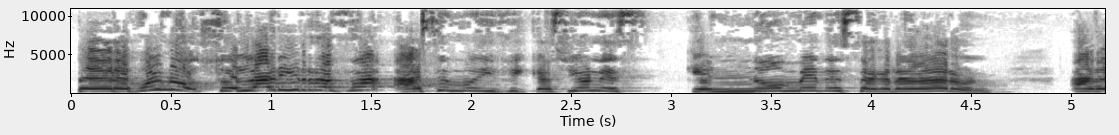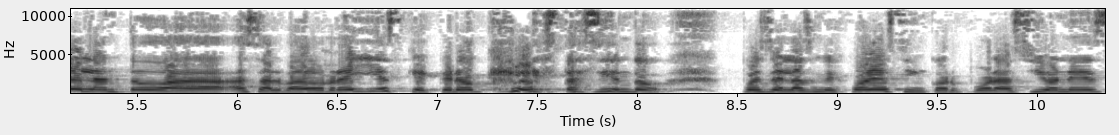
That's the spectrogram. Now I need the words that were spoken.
Pero bueno, Solari Rafa hace modificaciones que no me desagradaron. Adelantó a, a, Salvador Reyes, que creo que está siendo pues de las mejores incorporaciones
